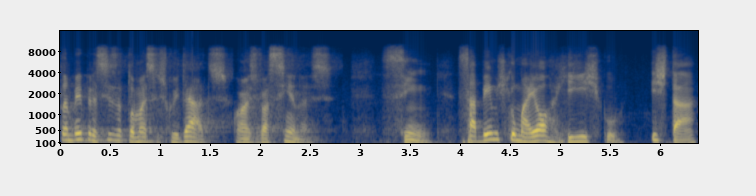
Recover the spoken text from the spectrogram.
também precisa tomar esses cuidados com as vacinas? Sim. Sabemos que o maior risco está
